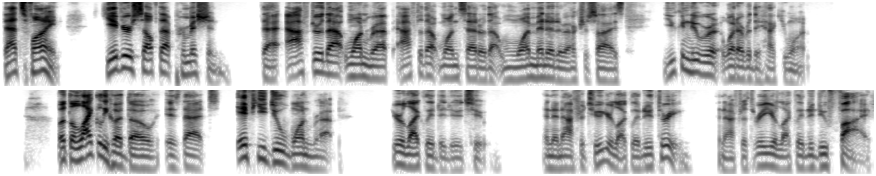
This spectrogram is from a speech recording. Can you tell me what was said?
that's fine. Give yourself that permission that after that one rep, after that one set or that one minute of exercise, you can do whatever the heck you want. But the likelihood, though, is that if you do one rep, you're likely to do two. And then after two, you're likely to do three. And after three, you're likely to do five,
